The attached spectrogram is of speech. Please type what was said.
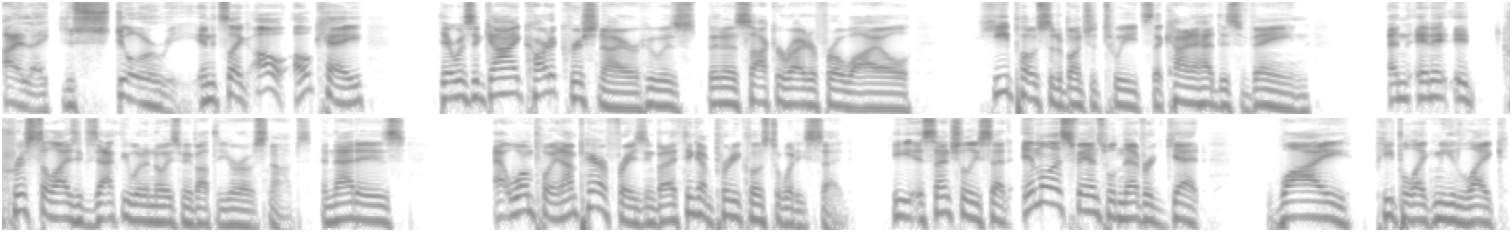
"I like the story." And it's like, "Oh, okay." There was a guy, Kartik Krishnaiyer, who has been a soccer writer for a while. He posted a bunch of tweets that kind of had this vein and and it, it crystallized exactly what annoys me about the Euro snobs, and that is, at one point, I'm paraphrasing, but I think I'm pretty close to what he said. He essentially said, MLS fans will never get why people like me like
